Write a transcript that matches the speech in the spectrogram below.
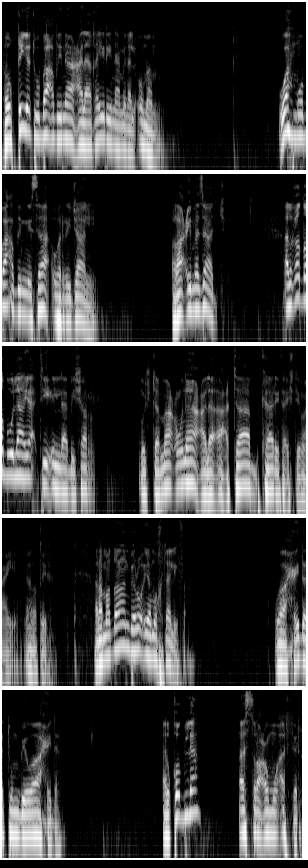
فوقية بعضنا على غيرنا من الأمم. وهم بعض النساء والرجال. راعي مزاج. الغضب لا يأتي إلا بشر. مجتمعنا على أعتاب كارثة اجتماعية. يا لطيف. رمضان برؤية مختلفة. واحدة بواحدة. القبلة أسرع مؤثر.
